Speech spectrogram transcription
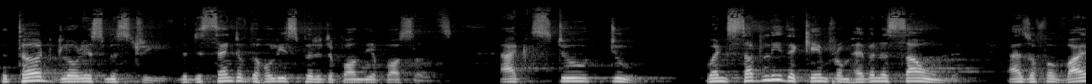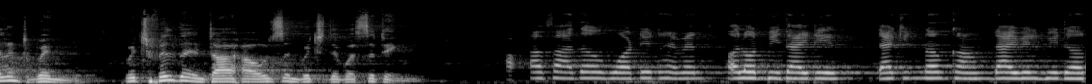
The third glorious mystery, the descent of the Holy Spirit upon the apostles. Acts 2 2. When suddenly there came from heaven a sound as of a violent wind, which filled the entire house in which they were sitting. Our Father, who art in heaven, hallowed be thy name. Thy kingdom come, thy will be done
